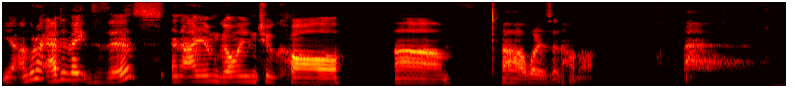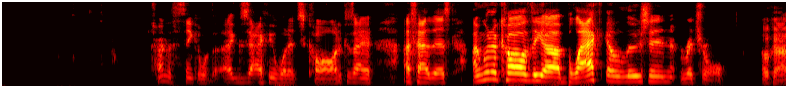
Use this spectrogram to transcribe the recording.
Yeah, I'm going to activate this, and I am going to call. Um. Uh, what is it? Hold on. trying to think of what the, exactly what it's called because I I've had this. I'm gonna call the uh, Black Illusion Ritual, Okay.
